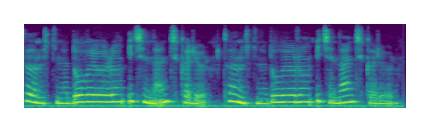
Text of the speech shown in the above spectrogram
tığın üstüne doluyorum, içinden çıkarıyorum. Tığın üstüne doluyorum, içinden çıkarıyorum.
